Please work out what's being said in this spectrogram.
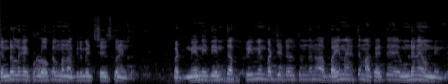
జనరల్గా ఇప్పుడు లోకల్ మనం అగ్రిమెంట్ చేసుకుని బట్ మేము ఇది ఎంత ప్రీమియం బడ్జెట్ వెళ్తుందని ఆ భయం అయితే మాకైతే ఉండనే ఉండింది.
